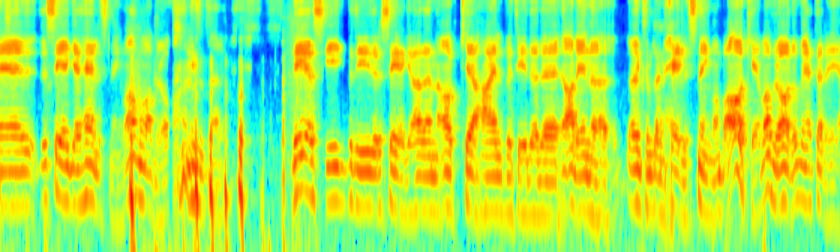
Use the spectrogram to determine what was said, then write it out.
Eh, segerhälsning. Vad var bra. liksom så här. Der Sieg betyder segraren och Heil betyder... Ja, det är en, liksom en hälsning. Man bara okej, okay, vad bra, då vet jag det.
